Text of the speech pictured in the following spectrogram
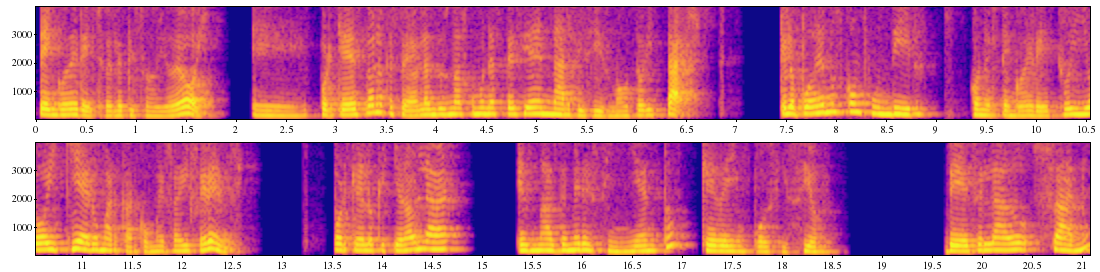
tengo derecho del episodio de hoy, eh, porque esto de lo que estoy hablando es más como una especie de narcisismo autoritario, que lo podemos confundir con el tengo derecho y hoy quiero marcar como esa diferencia, porque de lo que quiero hablar es más de merecimiento que de imposición, de ese lado sano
